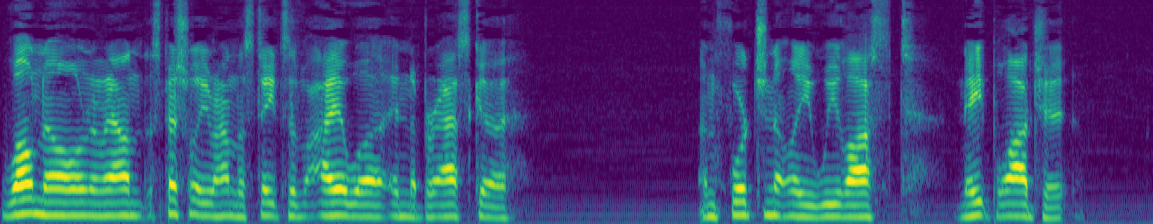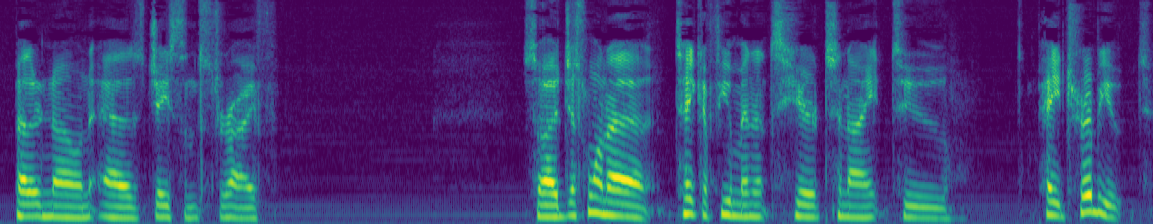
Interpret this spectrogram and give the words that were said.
well known around, especially around the states of Iowa and Nebraska. Unfortunately, we lost Nate Blodgett, better known as Jaysin Strife. So I just want to take a few minutes here tonight to pay tribute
